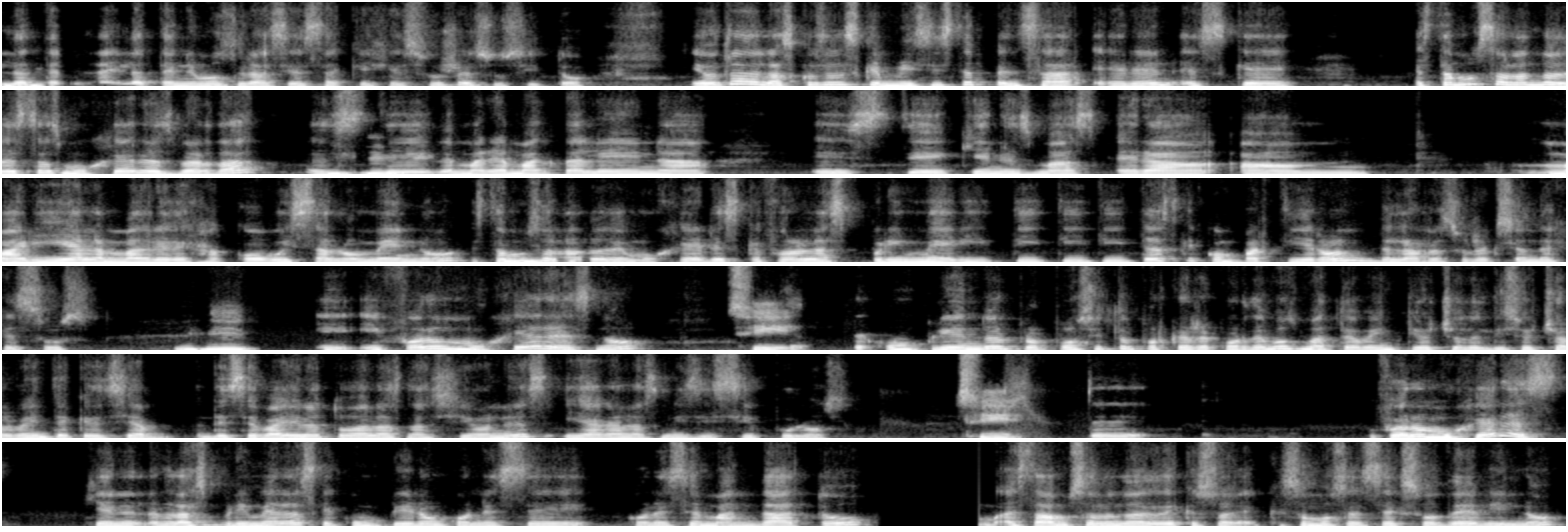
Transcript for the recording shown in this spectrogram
La, la, tenemos gracias a que Jesús resucitó. Y otra de las cosas que me hiciste pensar, Eren, es que estamos hablando de estas mujeres, ¿verdad? Este, De María Magdalena, este, ¿quién es más? Era María, la madre de Jacobo y Salomé, ¿no? Estamos hablando de mujeres que fueron las primerititas que compartieron de la resurrección de Jesús. y, y, fueron mujeres, ¿no? Sí cumpliendo el propósito, porque recordemos Mateo 28 del 18 al 20 que decía, dice, vayan a todas las naciones y hagan las mis discípulos. Sí. Este, fueron mujeres quienes, las primeras que cumplieron con ese, con ese mandato. Estábamos hablando de que, que somos el sexo débil, ¿no?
